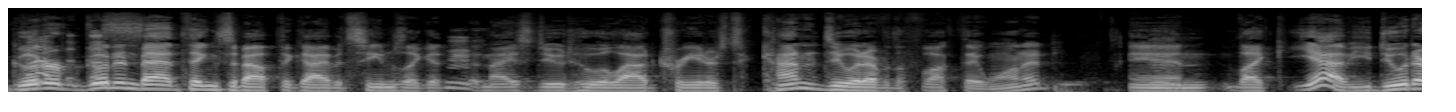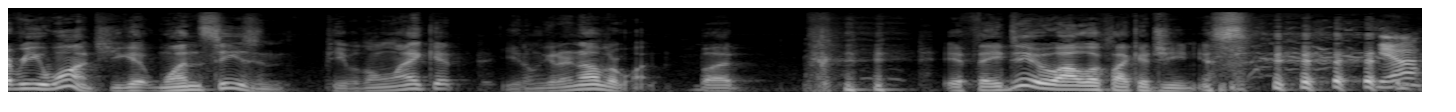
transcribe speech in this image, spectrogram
good yeah, or but good and bad things about the guy, but seems like a, Hmm. a nice dude who allowed creators to kind of do whatever the fuck they wanted. Hmm. And like, yeah, you do whatever you want. You get one season. People don't like it, you don't get another one. But if they do, I'll look like a genius. yeah,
